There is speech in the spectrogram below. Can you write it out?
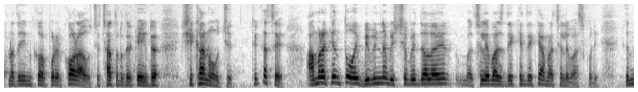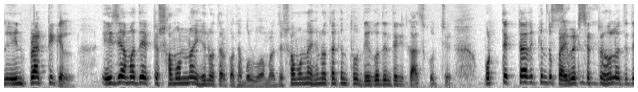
আপনাদের ইনকর্পোরেট করা উচিত ছাত্রদেরকে এইটা শেখানো উচিত ঠিক আছে? আমরা কিন্তু ওই বিভিন্ন বিশ্ববিদ্যালয়ের সিলেবাস দেখে দেখে আমরা সিলেবাস করি। কিন্তু ইন প্র্যাকটিক্যাল এই যে আমাদের একটা সমন্বয়হীনতার কথা বলব আমরা যে সমন্বয়হীনতা কিন্তু দীর্ঘদিন থেকে কাজ করছে। প্রত্যেকটার কিন্তু প্রাইভেট সেক্টর হলো যদি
